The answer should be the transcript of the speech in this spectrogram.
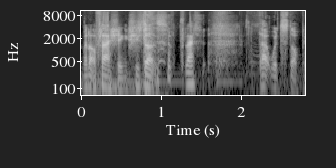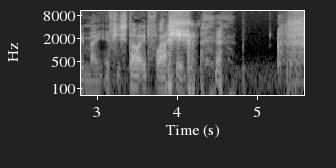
Well, not flashing. She starts flash. That would stop him, mate. If she started flashing.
